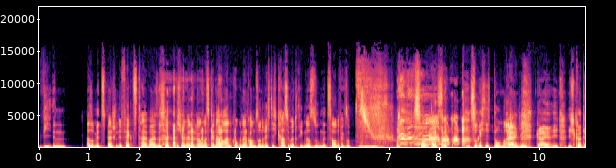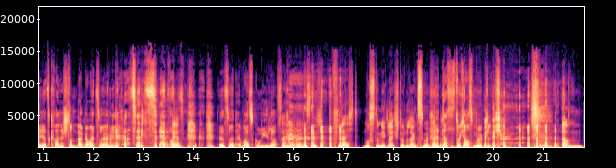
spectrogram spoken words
wie in, also mit Special Effects teilweise. Ich, hab, ich will mir dann irgendwas genau angucken und dann kommt so ein richtig krass übertriebener Zoom mit Soundeffekt, so, so, weißt du, so richtig dumm eigentlich. Geil, geil. Ich, ich könnte jetzt gerade stundenlang dabei zuhören, wie du das erzählst. Ja? Das wird immer skurriler. Sei mir realistisch. Vielleicht musst du mir gleich stundenlang zuhören. Das ist durchaus möglich. um, ähm,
